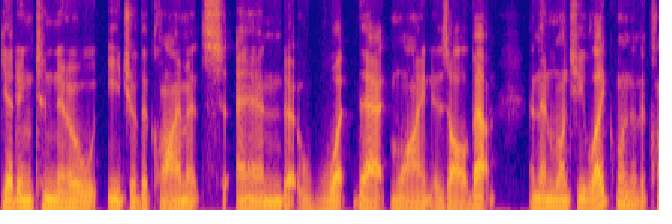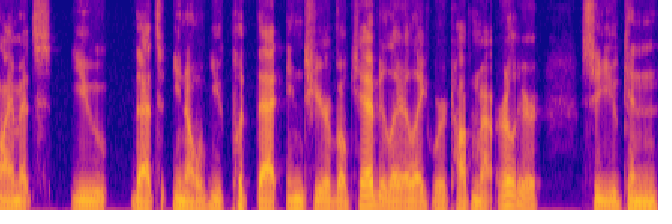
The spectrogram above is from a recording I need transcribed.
getting to know each of the climates and what that wine is all about. And then once you like one of the climates, you that's you know you put that into your vocabulary, like we were talking about earlier, so you can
